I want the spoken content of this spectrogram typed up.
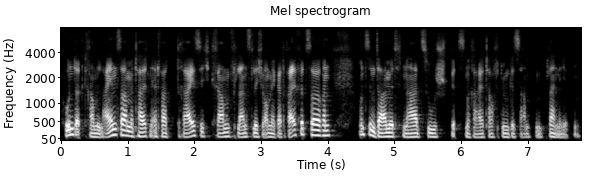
100 Gramm Leinsamen enthalten etwa 30 Gramm pflanzliche Omega-3-Fettsäuren und sind damit nahezu Spitzenreiter auf dem gesamten Planeten.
